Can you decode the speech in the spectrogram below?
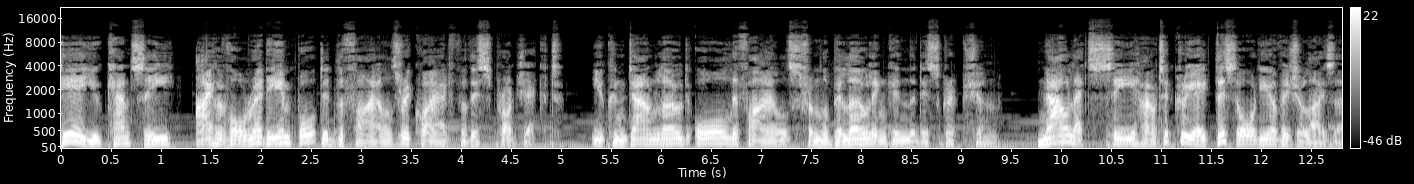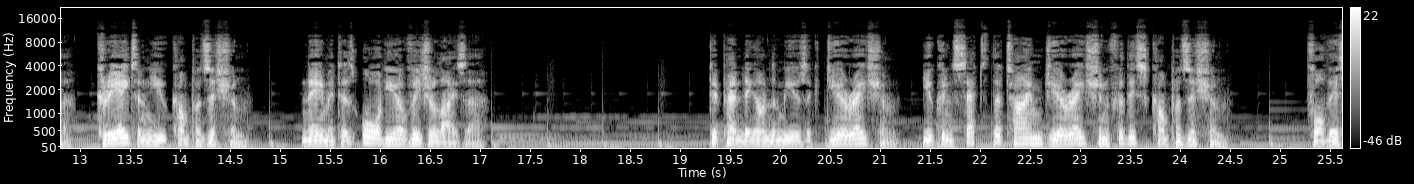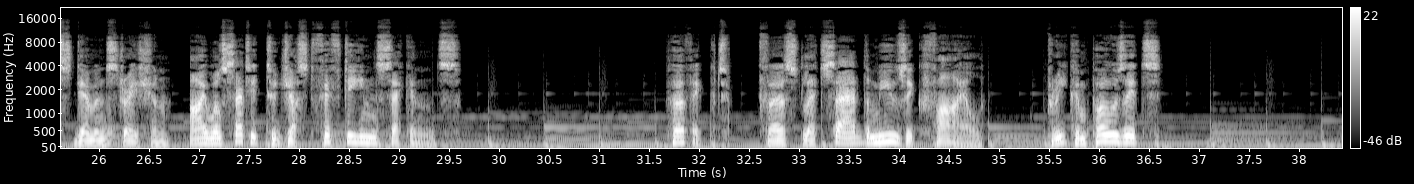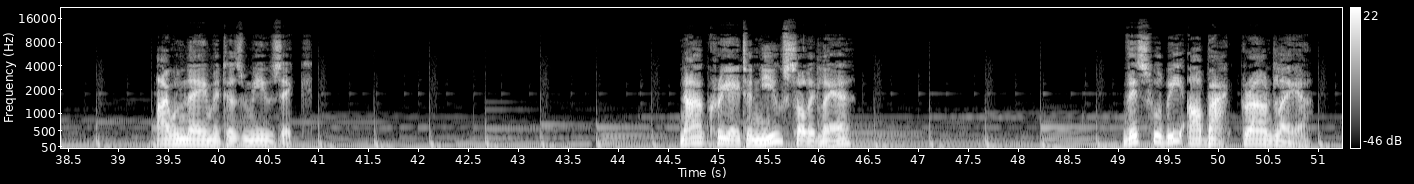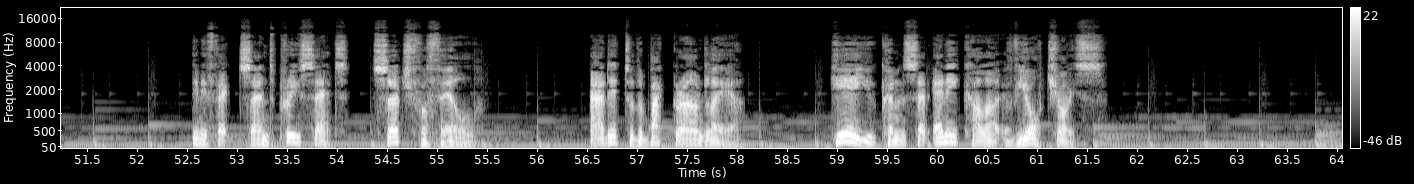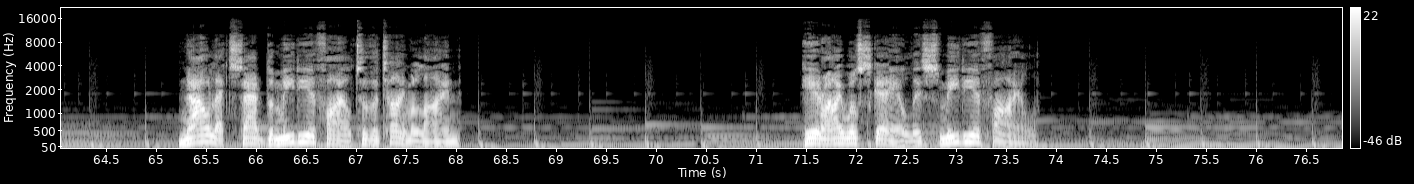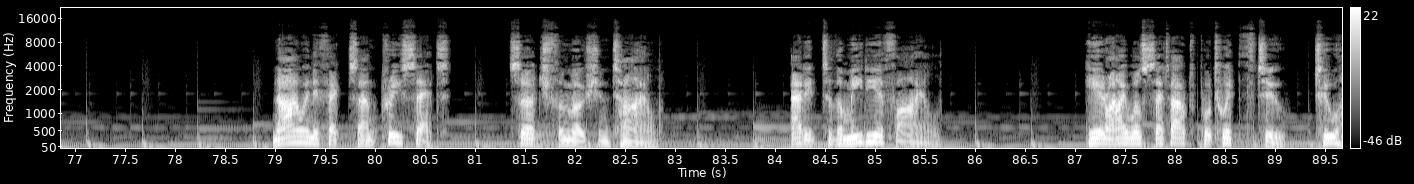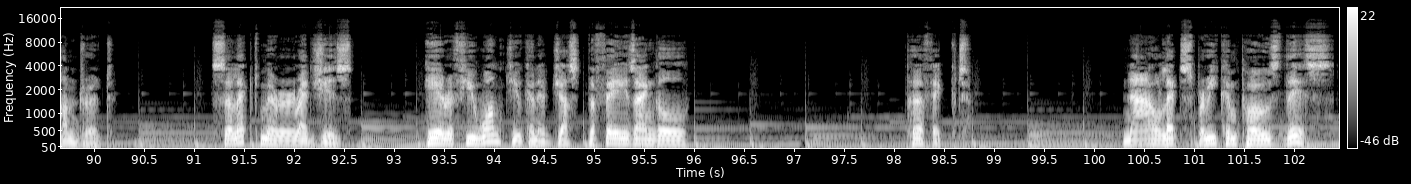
Here you can see, I have already imported the files required for this project. You can download all the files from the below link in the description. Now let's see how to create this audio visualizer. Create a new composition. Name it as audio visualizer. Depending on the music duration, you can set the time duration for this composition. For this demonstration, I will set it to just 15 seconds. Perfect. First let's add the music file. Pre-compose it. I will name it as music. Now create a new solid layer. This will be our background layer. In Effects and Preset, search for Fill. Add it to the background layer. Here you can set any color of your choice. Now let's add the media file to the timeline. Here I will scale this media file. Now in Effects and Preset, search for Motion Tile. Add it to the media file. Here I will set output width to 200. Select mirror edges. Here if you want you can adjust the phase angle. Perfect. Now let's pre-compose this.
